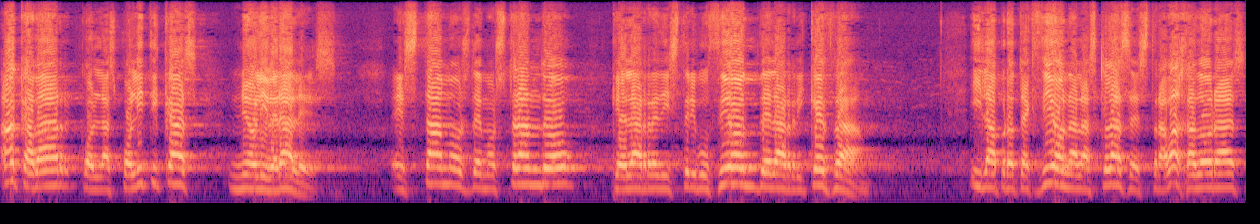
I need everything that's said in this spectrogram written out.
acabar con las políticas neoliberales. Estamos demostrando que la redistribución de la riqueza y la protección a las clases trabajadoras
